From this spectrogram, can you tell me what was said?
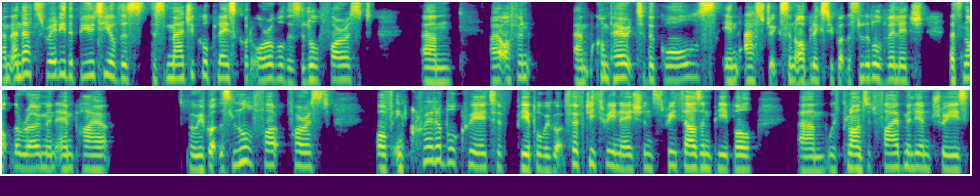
Um, and that's really the beauty of this, this magical place called Auroville, this little forest. Um, I often um, compare it to the Gauls in Asterix and Obelix. You've got this little village that's not the Roman Empire, but we've got this little fo- forest of incredible creative people. We've got 53 nations, 3,000 people. Um, we've planted 5 million trees.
